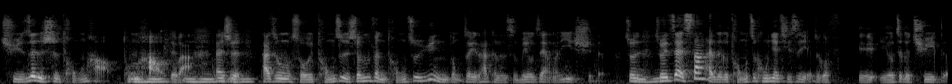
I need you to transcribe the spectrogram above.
去认识同好同好，对吧？但是他这种所谓同志身份、同志运动这些，他可能是没有这样的意识的。所以，所以在上海这个同志空间，其实也有这个也也有这个区隔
